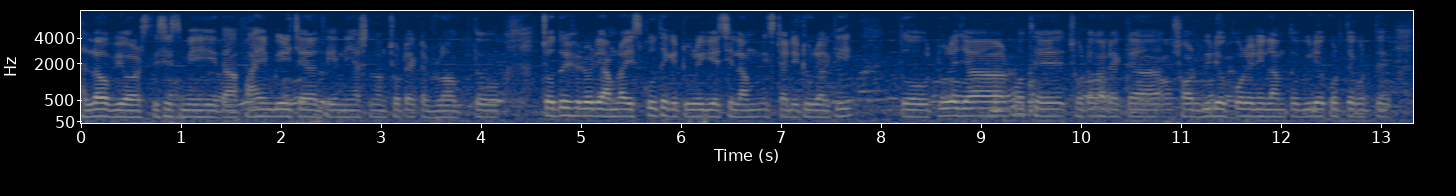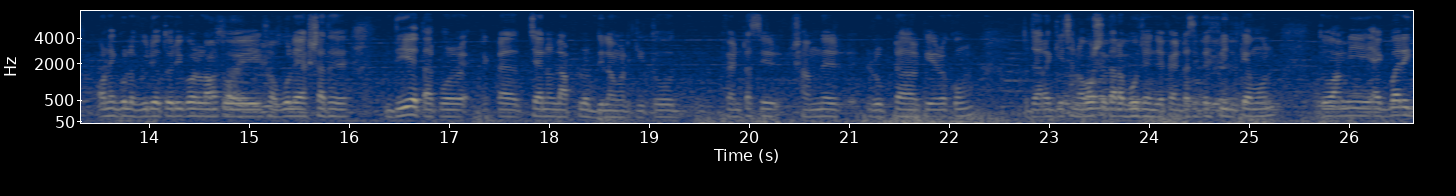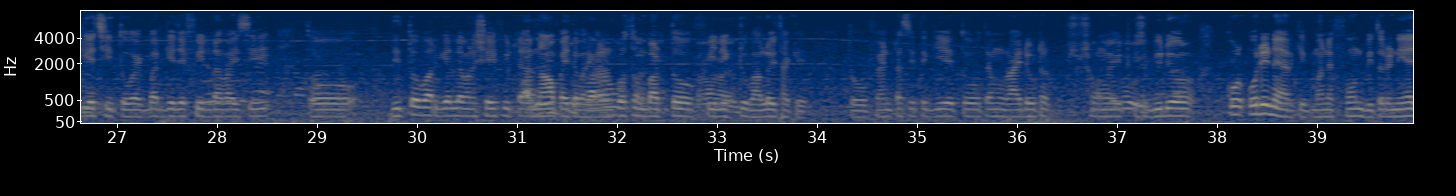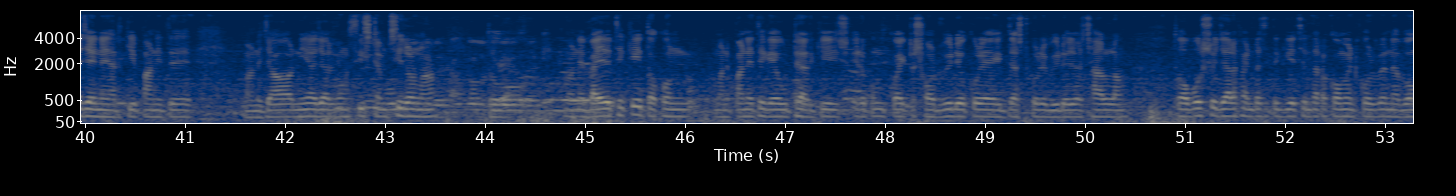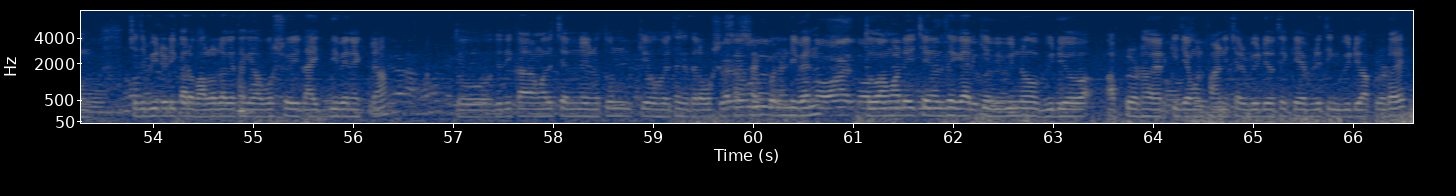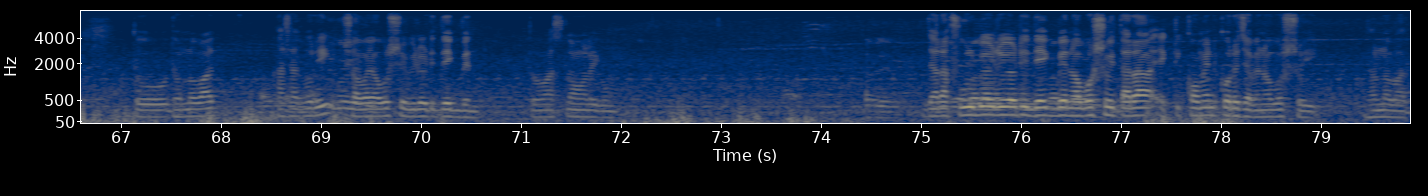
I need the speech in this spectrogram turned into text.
Hello viewers this is me the Fahim Biri channel থেকে নিয়ে আসলাম ছোট একটা ব্লগ তো চোদ্দোই ফেব্রুয়ারি আমরা স্কুল থেকে ট্যুরে গিয়েছিলাম স্টাডি ট্যুর আর কি। তো ট্যুরে যাওয়ার পথে ছোটোখাটো একটা শর্ট ভিডিও করে নিলাম। তো ভিডিও করতে করতে অনেকগুলো ভিডিও তৈরি করলাম। তো এই সবগুলো একসাথে দিয়ে তারপর একটা চ্যানেল আপলোড দিলাম আর কি। তো ফ্যান্টাসির সামনের রূপটা আর কি এরকম। তো যারা গিয়েছেন অবশ্যই তারা বোঝেন যে ফ্যান্টাসিতে ফিল কেমন। তো আমি একবারই গিয়েছি, তো একবার গিয়ে যে ফিলটা পাইছি, তো দ্বিতীয়বার গেলে মানে সেই ফিলটা নাও পাইতে পারি, কারণ প্রথমবার তো ফিল একটু ভালোই থাকে। তো ফ্যান্টাসিতে গিয়ে তো তেমন রাইডে ওঠার সময় কিছু ভিডিও করি না আর কি মানে ফোন ভিতরে নিয়ে যাই না আর কি, পানিতে মানে যাওয়া, নিয়ে যাওয়ার কোনো সিস্টেম ছিল না। তো মানে বাইরে থেকেই তখন মানে পানি থেকে উঠে আর কি এরকম কয়েকটা শর্ট ভিডিও করে অ্যাডজাস্ট করে ভিডিও ছাড়লাম। তো অবশ্যই যারা ফ্যান্টাসিতে গিয়েছেন তারা কমেন্ট করবেন এবং যদি ভিডিওটি কারও ভালো লাগে থাকে অবশ্যই লাইক দিবেন একটা। তো যদি কারও আমাদের চ্যানেলে নতুন কেউ হয়ে থাকে, তাহলে অবশ্যই সাবস্ক্রাইব করে নেবেন। তো আমার এই চ্যানেল থেকে আর কি বিভিন্ন ভিডিও আপলোড হয়, আর কি যেমন ফার্নিচার ভিডিও থেকে এভরিথিং ভিডিও আপলোড হয়। তো ধন্যবাদ, আশা করি সবাই অবশ্যই ভিডিওটি দেখবেন। তো আসসালামু আলাইকুম। যারা ফুল ভিডিওটি দেখবেন, অবশ্যই তারা একটি কমেন্ট করে যাবেন, অবশ্যই। ধন্যবাদ।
